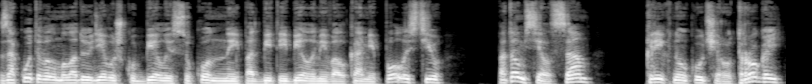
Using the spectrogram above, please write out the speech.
закутывал молодую девушку белой суконной, подбитой белыми волками полостью, потом сел сам, крикнул кучеру «трогай»,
